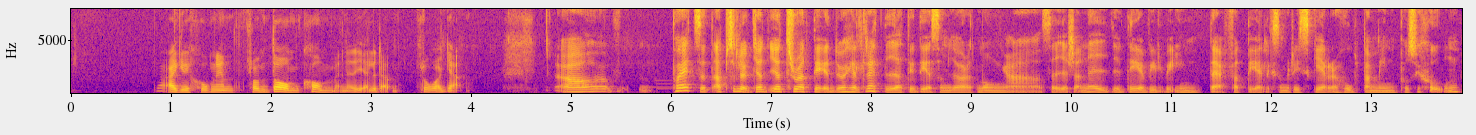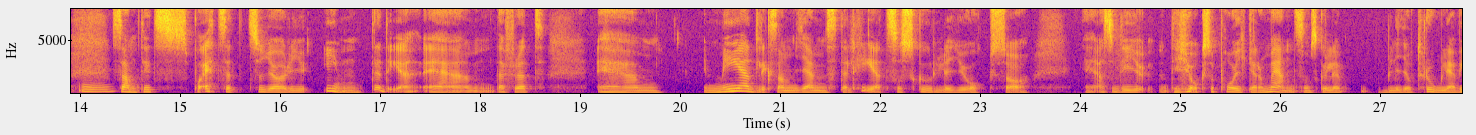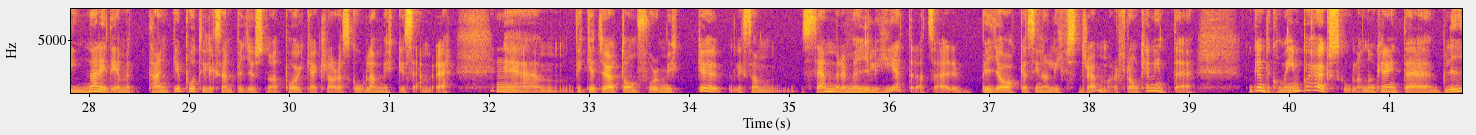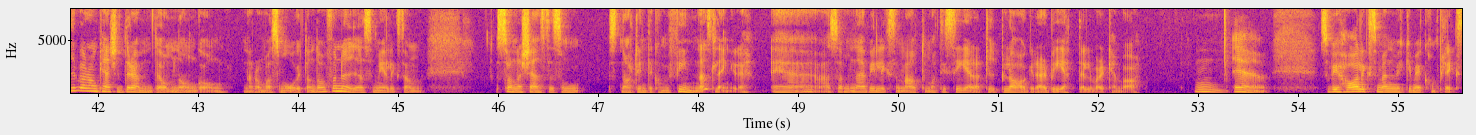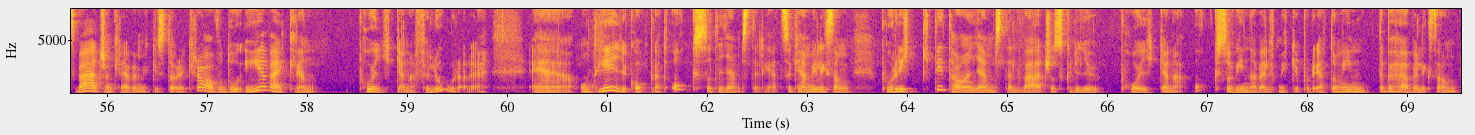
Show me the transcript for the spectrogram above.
aggressionen från dem kommer när det gäller den frågan. Ja, på ett sätt absolut. Jag, jag, tror att det, du har helt rätt i att det är det som gör att många säger så här, nej, det vill vi inte för att det liksom riskerar att hota min position. Mm. Samtidigt, på ett sätt så gör det ju inte det. Eh, därför att eh, med liksom jämställdhet så skulle ju också alltså det är ju det är också pojkar och män som skulle bli otroliga vinnare i det med tanke på till exempel just nu att pojkar klarar skolan mycket sämre. Mm. Eh, vilket gör att de får mycket liksom, sämre möjligheter att så här, bejaka sina livsdrömmar. För de kan, inte, de kan inte komma in på högskolan, de kan inte bli vad de kanske drömde om någon gång när de var små. Utan de får nöja sig med liksom, sådana tjänster som snart inte kommer finnas längre. Eh, mm. Alltså när vi liksom automatiserar typ lagerarbete eller vad det kan vara. Mm. Eh, så vi har liksom en mycket mer komplex värld som kräver mycket större krav och då är verkligen pojkarna förlorare. Eh, och det är ju kopplat också till jämställdhet. Så kan vi liksom på riktigt ha en jämställd värld så skulle ju pojkarna också vinna väldigt mycket på det. Att de inte behöver liksom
